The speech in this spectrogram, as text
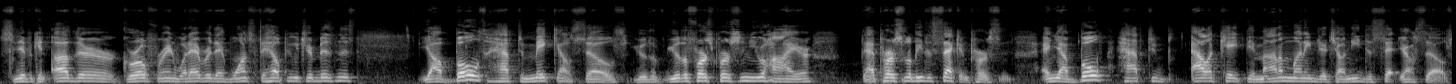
significant other, girlfriend, whatever that wants to help you with your business, y'all both have to make yourselves. You're the you're the first person you hire. That person will be the second person, and y'all both have to allocate the amount of money that y'all need to set yourselves,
